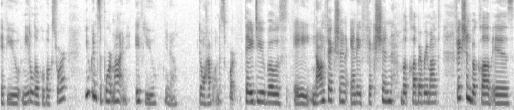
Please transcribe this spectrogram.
if you need a local bookstore, you can support mine if you, you know, don't have one to support. They do both a nonfiction and a fiction book club every month. Fiction book club is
